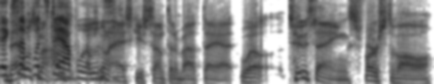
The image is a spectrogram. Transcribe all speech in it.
except with my- stab I was, wounds. going to ask you something about that. Well, two things. First of all,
